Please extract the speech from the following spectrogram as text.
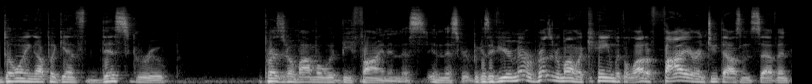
going up against this group, President Obama would be fine in this in this group because if you remember, President Obama came with a lot of fire in 2007.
